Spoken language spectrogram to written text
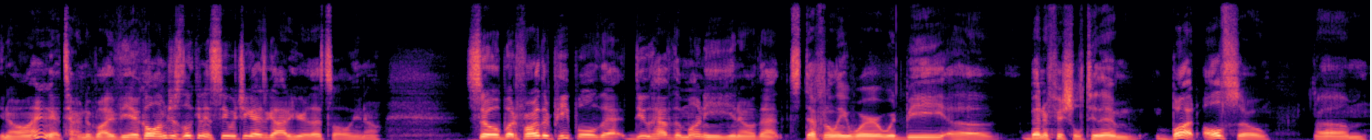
you know, I ain't got time to buy a vehicle. I'm just looking to see what you guys got here. That's all, you know. So, but for other people that do have the money, you know, that's definitely where it would be uh, beneficial to them. But also, um,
